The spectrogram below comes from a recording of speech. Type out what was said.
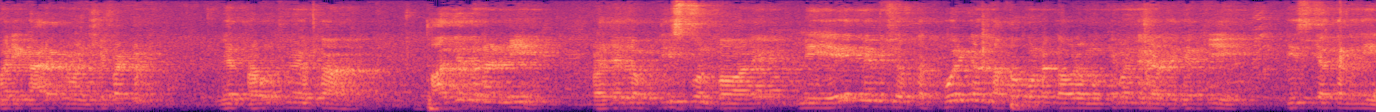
మరి కార్యక్రమాన్ని చేపట్టడం మీరు ప్రభుత్వం యొక్క బాధ్యతలన్నీ ప్రజల్లోకి తీసుకొని పోవాలి. మీ ఏ నిమిషం యొక్క కోరికను తప్పకుండా గౌరవ ముఖ్యమంత్రి గారి దగ్గరికి తీసుకెళ్తానని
